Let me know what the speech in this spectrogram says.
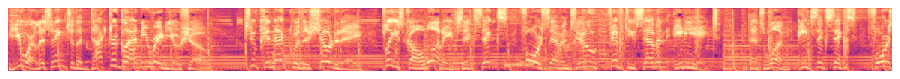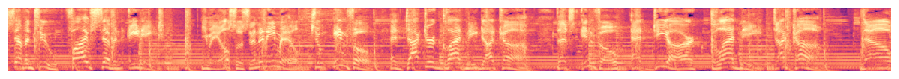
You are listening to the Dr. Gladney Radio Show. To connect with the show today, please call 1 866 472 5788. That's 1 472 5788. You may also send an email to info at drgladney.com. That's info at drgladney.com. Now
